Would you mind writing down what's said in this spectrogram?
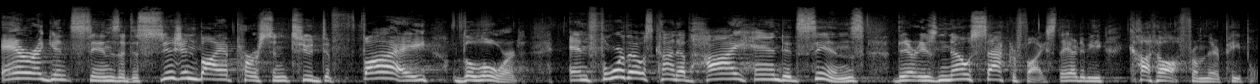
arrogant sins, a decision by a person to defy the Lord. And for those kind of high handed sins, there is no sacrifice. They are to be cut off from their people.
